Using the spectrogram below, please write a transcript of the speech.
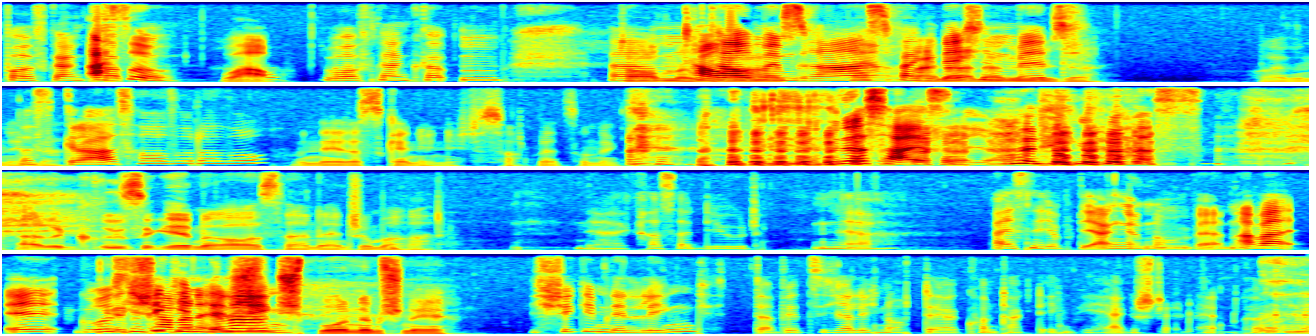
Wolfgang Köppen. Ach so, wow. Wolfgang Köppen. Tauben Ähm, im Tauben Gras. im Gras, Ja. Verglichen mit Ich nicht das mehr. Glashaus oder so. Nee, das kenne ich nicht. Das sagt mir jetzt so nichts. Das heißt nicht unbedingt was. Also Grüße gehen raus an Herrn Schumacher. Ja, krasser Dude. Ja. Weiß nicht, ob die angenommen werden. Aber ey, grüßen Ich schick kann man ihm den immer. Link. Spuren im Schnee. Ich schicke ihm den Link, da wird sicherlich noch der Kontakt irgendwie hergestellt werden können.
